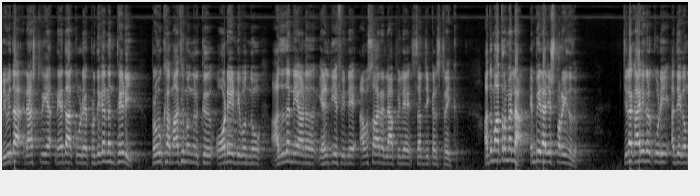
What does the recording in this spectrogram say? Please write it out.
വിവിധ രാഷ്ട്രീയ നേതാക്കളുടെ പ്രതികരണം തേടി പ്രമുഖ മാധ്യമങ്ങൾക്ക് ഓടേണ്ടി വന്നു. അതുതന്നെയാണ് എൽ ഡി എഫിന്റെ അവസാന ലാപ്പിലെ സർജിക്കൽ സ്ട്രൈക്ക്. അതുമാത്രമല്ല എം പി രാജേഷ് പറയുന്നത് ചില കാര്യങ്ങൾ കൂടി അദ്ദേഹം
